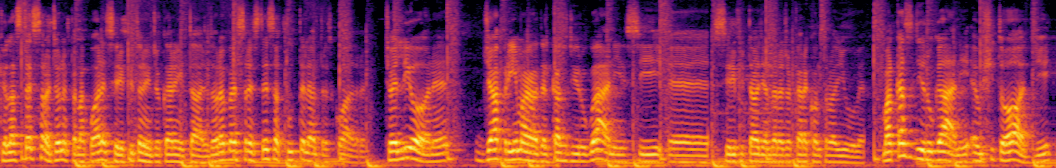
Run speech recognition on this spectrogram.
che la stessa ragione per la quale si rifiutano di giocare in Italia dovrebbe essere estesa a tutte le altre squadre. Cioè il Lione, già prima del caso di Rugani, si, eh, si rifiutava di andare a giocare contro la Juve. Ma il caso di Rugani è uscito oggi,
